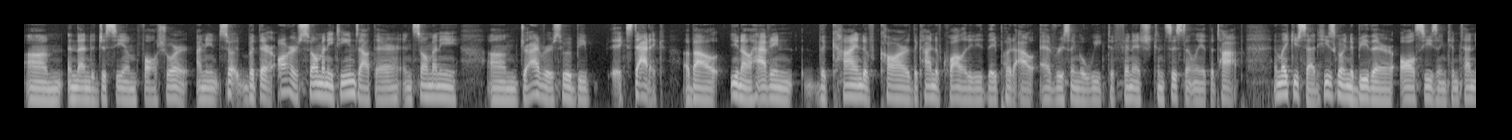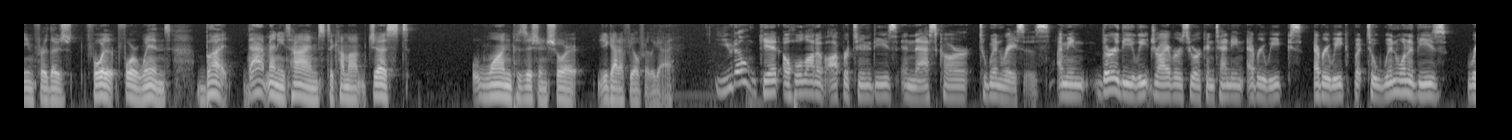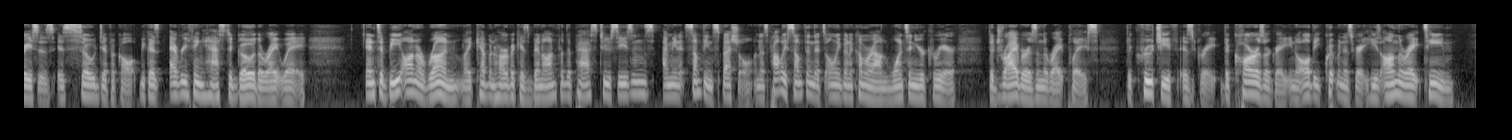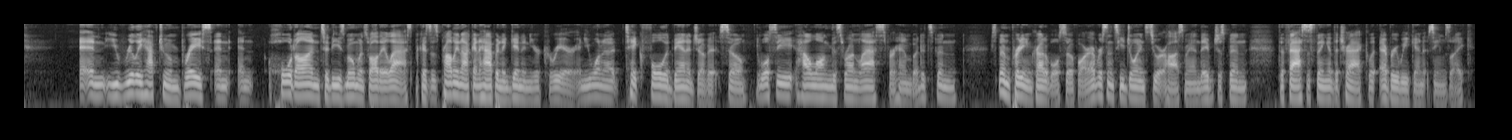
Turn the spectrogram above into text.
um, and then to just see him fall short. I mean, so but there are so many teams out there and so many um, drivers who would be ecstatic about you know having the kind of car the kind of quality they put out every single week to finish consistently at the top. And like you said he's going to be there all season contending for those four four wins. But that many times to come up just one position short you got to feel for the guy. You don't get a whole lot of opportunities in NASCAR to win races. I mean, there are the elite drivers who are contending every weeks every week, but to win one of these races is so difficult because everything has to go the right way. And to be on a run like Kevin Harvick has been on for the past two seasons, I mean, it's something special. And it's probably something that's only going to come around once in your career. The driver is in the right place. The crew chief is great. The cars are great. You know, all the equipment is great. He's on the right team and you really have to embrace and and hold on to these moments while they last because it's probably not going to happen again in your career and you want to take full advantage of it. So we'll see how long this run lasts for him but it's been it's been pretty incredible so far. Ever since he joined Stewart Haas man they've just been the fastest thing at the track every weekend it seems like.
